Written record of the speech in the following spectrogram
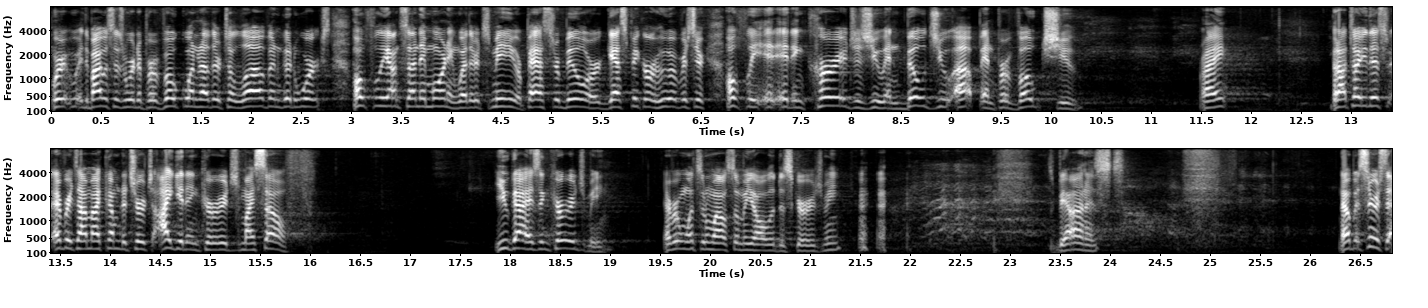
We're, the Bible says we're to provoke one another to love and good works. Hopefully, on Sunday morning, whether it's me or Pastor Bill or guest speaker or whoever's here, hopefully it, it encourages you and builds you up and provokes you. Right? But I'll tell you this every time I come to church, I get encouraged myself. You guys encourage me. Every once in a while, some of y'all will discourage me. Let's be honest. No, but seriously,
